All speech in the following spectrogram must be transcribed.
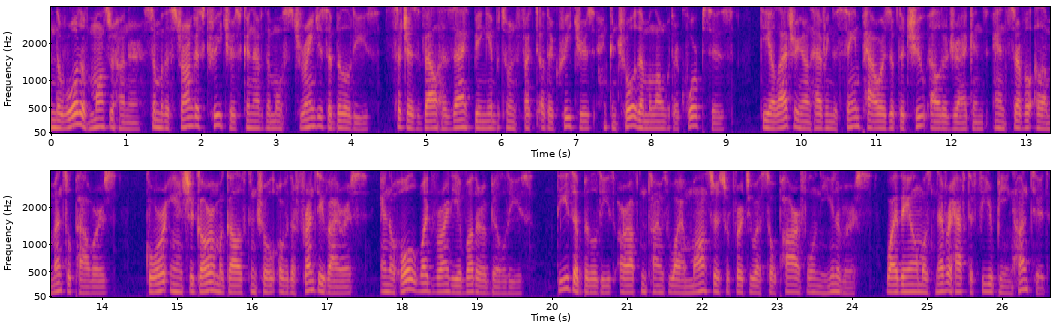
In the world of Monster Hunter, some of the strongest creatures can have the most strangest abilities, such as Vaal Hazak being able to infect other creatures and control them along with their corpses, the Alatreon having the same powers of the true Elder Dragons and several elemental powers, Gore and Shagaru Magala's control over the Frenzy Virus, and a whole wide variety of other abilities. These abilities are oftentimes why a monster is referred to as so powerful in the universe, why they almost never have to fear being hunted,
